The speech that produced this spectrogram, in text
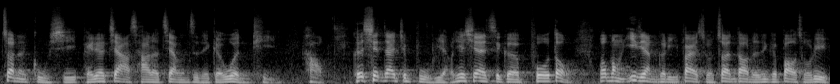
赚了股息赔了价差的这样子的一个问题。好，可是现在就不一样，因为现在这个波动，往往一两个礼拜所赚到的那个报酬率，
